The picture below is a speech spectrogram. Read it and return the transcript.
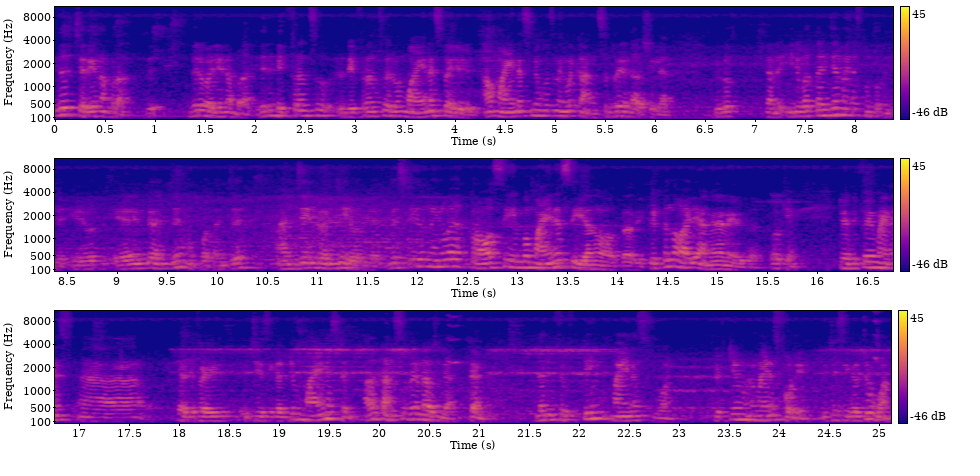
ഇത് ചെറിയ നമ്പറാണ് ഇത് ഇതൊരു വലിയ നമ്പറാണ് ഇതിന് ഡിഫറൻസ് ഡിഫറൻസ് വരുമ്പോൾ മൈനസ് വാല്യൂ വരും. ആ മൈനസിനെ കുറിച്ച് നിങ്ങൾ കൺസിഡർ ചെയ്യേണ്ട ആവശ്യമില്ല. ബിക്കോസ് കണ്ട് ഇരുപത്തഞ്ച് മൈനസ് മുപ്പത്തഞ്ച് എഴുപത്തി ഏഴ് ഇന്റു അഞ്ച് മുപ്പത്തഞ്ച് അഞ്ച് ഇന്റു അഞ്ച് ഇരുപത്തഞ്ച് ജസ്റ്റ് ഇത് നിങ്ങൾ ക്രോസ് ചെയ്യുമ്പോൾ മൈനസ് ചെയ്യാന്ന് ഓർത്താൽ മതി. കിട്ടുന്ന കാര്യം അങ്ങനെയാണ് എഴുതുക. Okay twenty five minus thirty five which is equal to minus ten അത് കൺസിഡർ ചെയ്യേണ്ട ആവശ്യമില്ല. Ten then fifteen minus one fifteen minus fourteen which is equal to one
